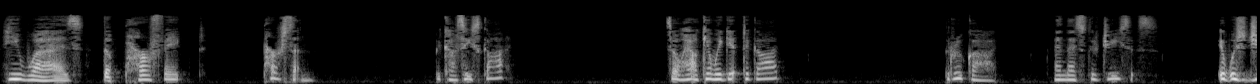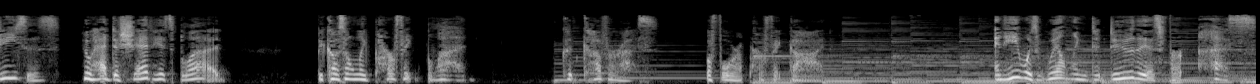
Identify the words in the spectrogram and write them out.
He was the perfect person because he's God. So how can we get to God? Through God. And that's through Jesus. It was Jesus who had to shed his blood because only perfect blood could cover us before a perfect God. And he was willing to do this for us.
